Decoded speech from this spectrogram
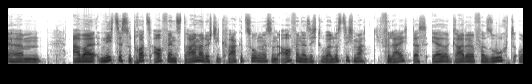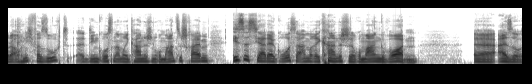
Ähm, aber nichtsdestotrotz, auch wenn es dreimal durch die Quark gezogen ist und auch wenn er sich darüber lustig macht, vielleicht, dass er gerade versucht oder auch nicht versucht, äh, den großen amerikanischen Roman zu schreiben, ist es ja der große amerikanische Roman geworden. Äh, also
